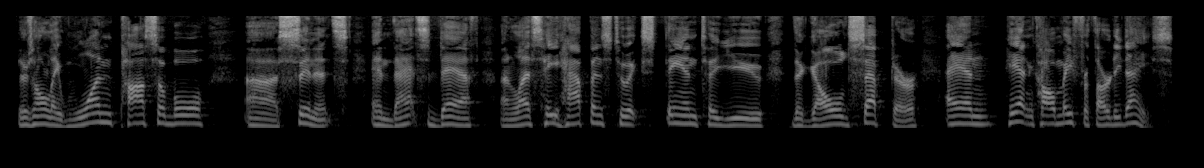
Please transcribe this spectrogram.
There's only one possible uh, sentence, and that's death unless he happens to extend to you the gold scepter. And he hadn't called me for 30 days.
